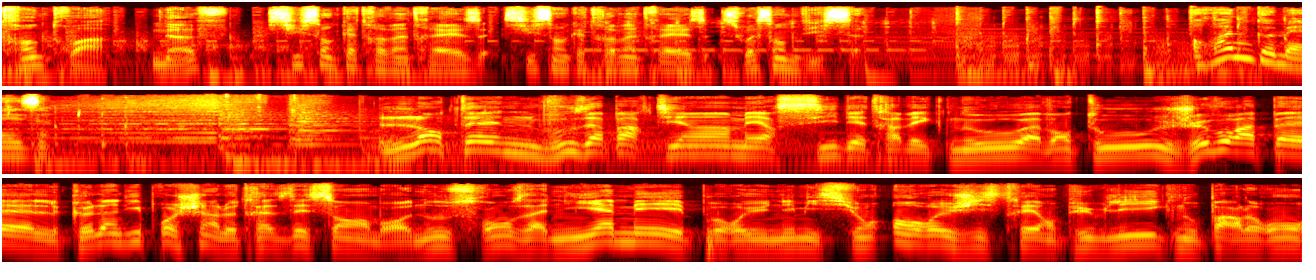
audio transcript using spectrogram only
33 9 693 693 70. Juan Gomez. L'antenne vous appartient, merci d'être avec nous. Avant tout, je vous rappelle que lundi prochain, le 13 décembre, nous serons à Niamey pour une émission enregistrée en public. Nous parlerons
